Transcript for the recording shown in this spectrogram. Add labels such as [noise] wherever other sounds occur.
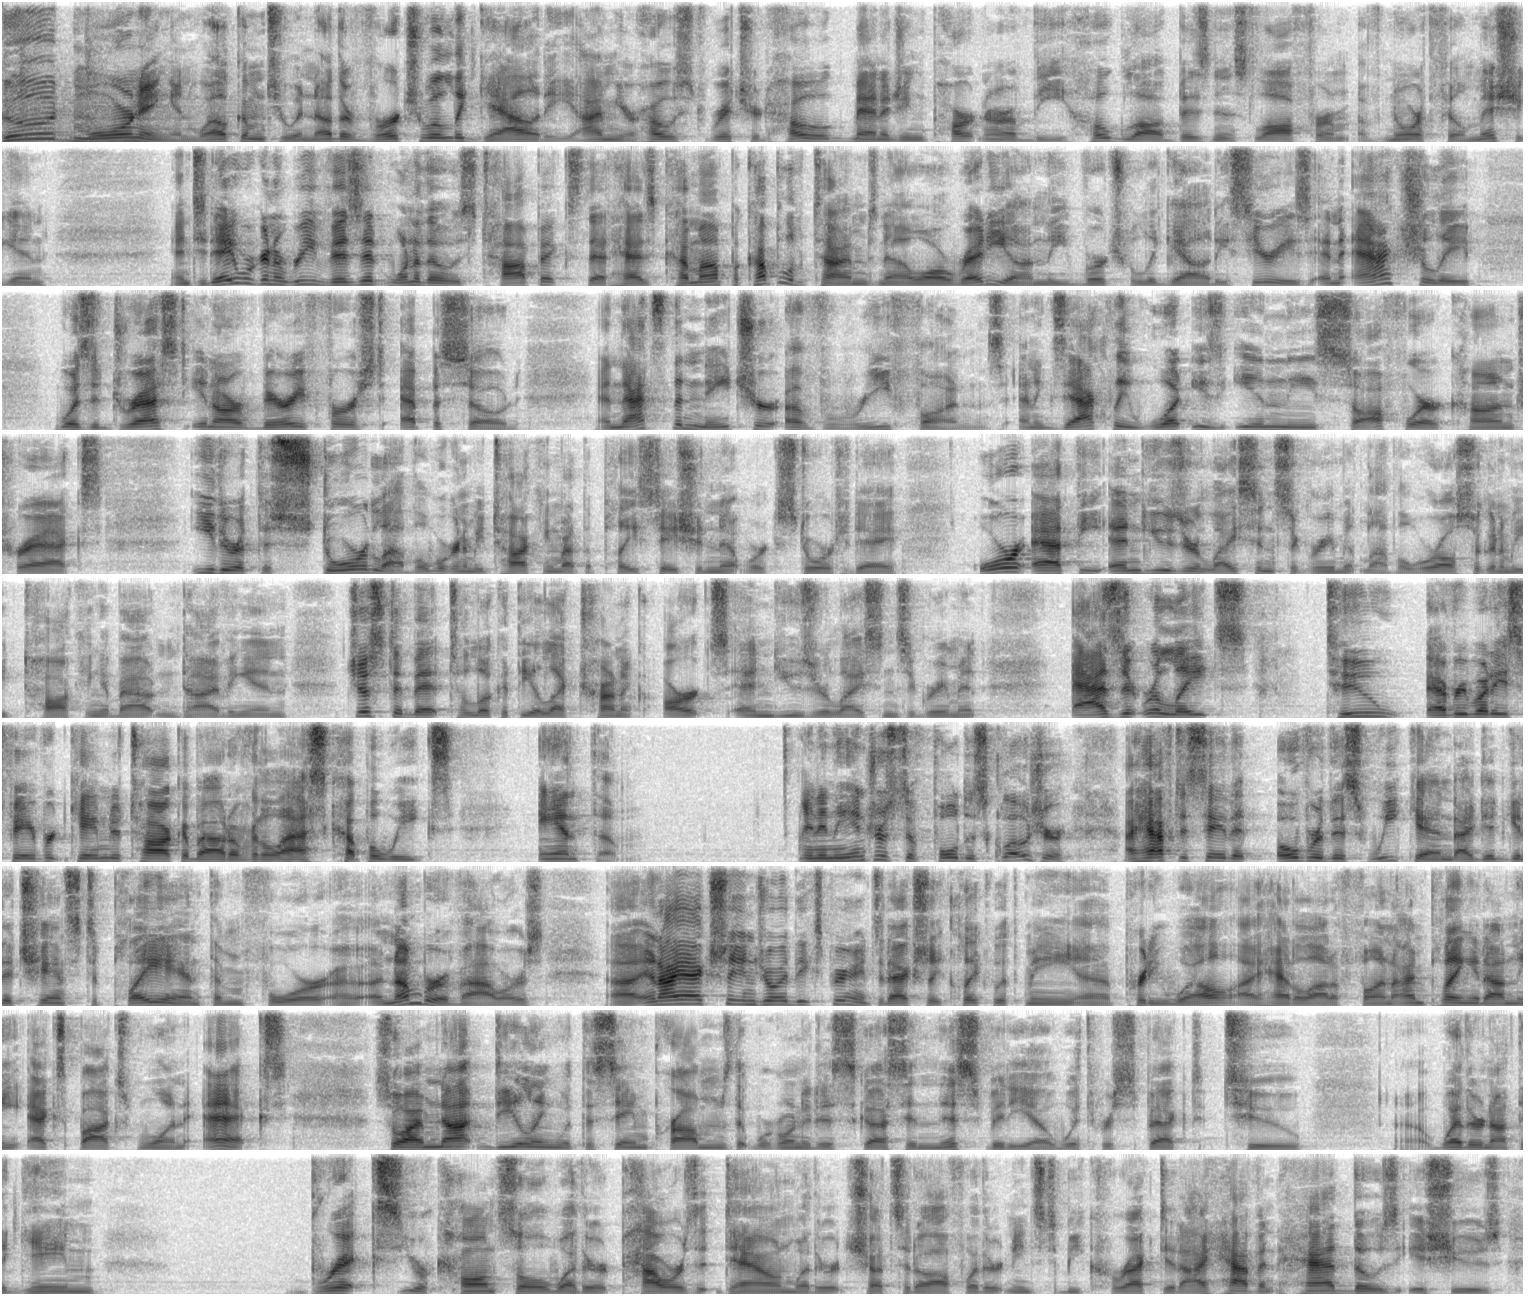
Good morning and welcome to another Virtual Legality. I'm your host, Richard Hoeg, managing partner of the Hoeg Law Business Law Firm of Northville, Michigan. And today we're going to revisit one of those topics that has come up a couple of times now already on the Virtual Legality series and actually was addressed in our very first episode. And that's the nature of refunds and exactly what is in these software contracts, either at the store level, we're going to be talking about the PlayStation Network store today, or at the end user license agreement level. We're also going to be talking about and diving in just a bit to look at the Electronic Arts end user license agreement as it relates to everybody's favorite game to talk about over the last [laughs] couple weeks, Anthem. And in the interest of full disclosure, I have to say that over this weekend, I did get a chance to play Anthem for a, a number of hours, uh, and I actually enjoyed the experience. It actually clicked with me uh, pretty well. I had a lot of fun. I'm playing it on the Xbox One X, so I'm not dealing with the same problems that we're going to discuss in this video with respect to uh, whether or not the game bricks your console, whether it powers it down, whether it shuts it off, whether it needs to be corrected. I haven't had those issues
